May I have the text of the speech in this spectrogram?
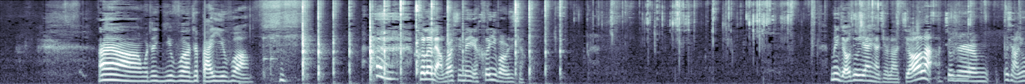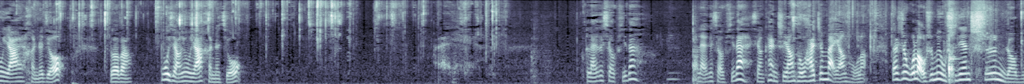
哎呀，我这衣服啊，这白衣服啊，喝了两包西梅饮，喝一包就行。没嚼就咽下去了，嚼了就是不想用牙狠着嚼，知道吧？不想用牙狠着嚼。哎，来个小皮蛋，来个小皮蛋，想看你吃羊头，还真买羊头了，但是我老是没有时间吃，你知道不？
